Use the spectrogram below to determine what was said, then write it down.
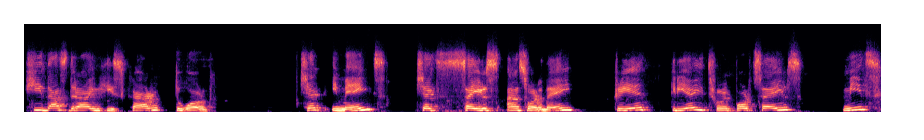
He does drive his car to work, check emails, check sales answer day, create, create report sales, meets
